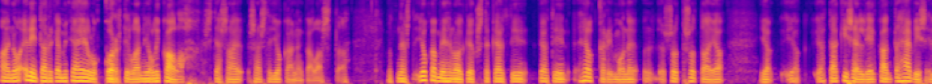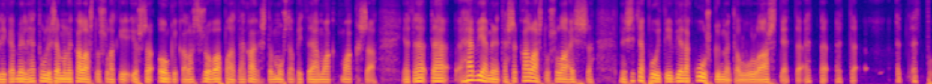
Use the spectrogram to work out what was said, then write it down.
ainoa elintarvike, mikä ei ollut kortilla, niin oli kala. Sitä sai, sai sitä jokainen kalastaa. Mutta näistä jokamiehen oikeuksista käytiin, käytiin helkkarimoinen sota ja ja, ja, ja tämä kisellien kanta hävisi, eli meillä tuli semmoinen kalastuslaki, jossa onkikalastus on vapaata ja kaikesta muusta pitää mak- maksaa. Ja tämä häviäminen tässä kalastuslaissa, niin sitä puitiin vielä 60-luvulla asti, että, että, että, että, että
